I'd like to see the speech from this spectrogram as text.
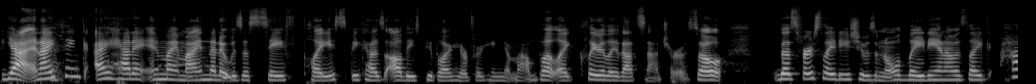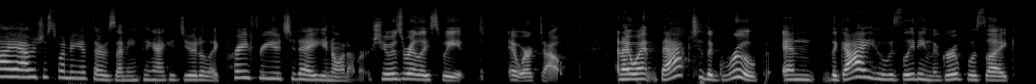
yeah, and I think I had it in my mind that it was a safe place because all these people are here for Kingdom Bound, but like clearly that's not true. So this first lady, she was an old lady, and I was like, Hi, I was just wondering if there was anything I could do to like pray for you today, you know, whatever. She was really sweet. It worked out. And I went back to the group, and the guy who was leading the group was like,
